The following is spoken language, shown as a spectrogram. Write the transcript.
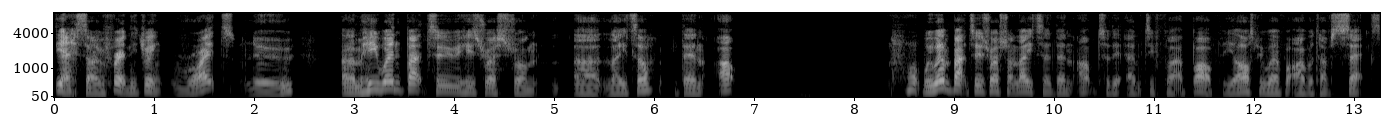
yeah, so friendly drink, right? No. Um, he went back to his restaurant uh, later, then up. We went back to his restaurant later, then up to the empty flat above. He asked me whether I would have sex,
